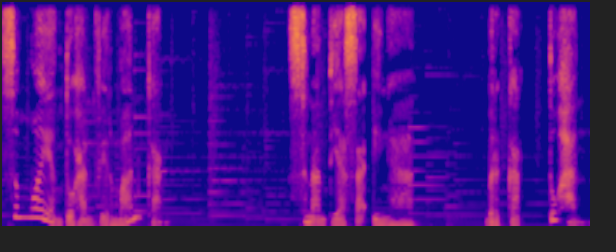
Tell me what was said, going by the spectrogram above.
semua yang Tuhan firmankan. Senantiasa ingat berkat Tuhan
